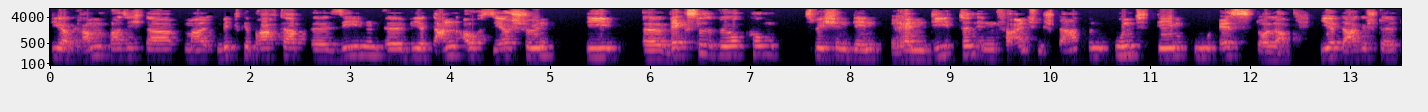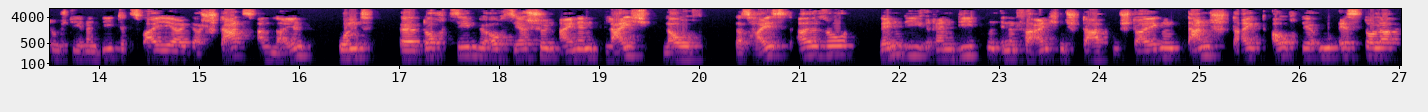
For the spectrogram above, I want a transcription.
Diagramm, was ich da mal mitgebracht habe, äh, sehen äh, wir dann auch sehr schön die äh, Wechselwirkung zwischen den Renditen in den Vereinigten Staaten und dem US-Dollar. Hier dargestellt durch die Rendite zweijähriger Staatsanleihen. Und Äh, dort sehen wir auch sehr schön einen Gleichlauf. Das heißt also, wenn die Renditen in den Vereinigten Staaten steigen, dann steigt auch der US-Dollar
